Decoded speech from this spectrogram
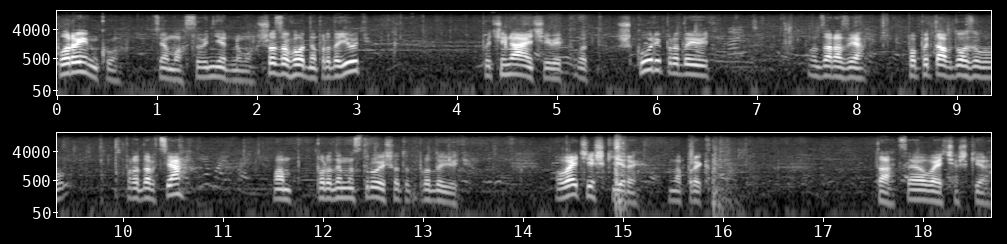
По ринку цьому сувенірному. Що завгодно продають. Починаючи від от, шкурі продають. От зараз я попитав дозволу продавця. Вам продемонструю, що тут продають. Овечі шкіри, наприклад. Так, це овеча шкіра.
